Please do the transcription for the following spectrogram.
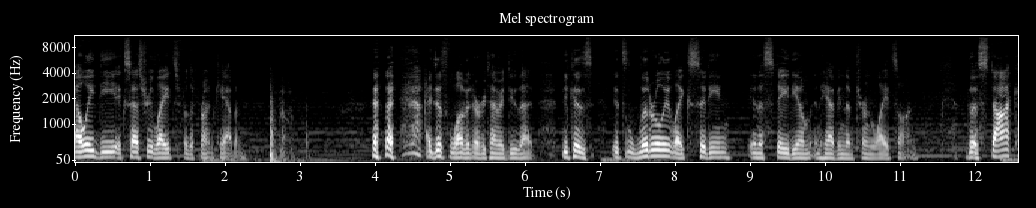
LED accessory lights for the front cabin. I just love it every time I do that because it's literally like sitting in a stadium and having them turn the lights on. The stock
